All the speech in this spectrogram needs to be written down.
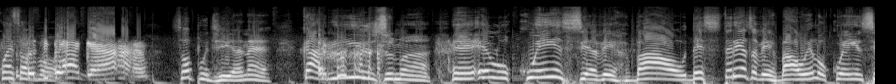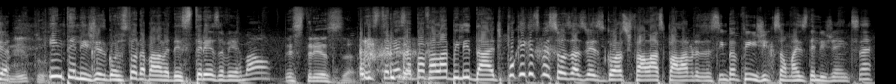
com essa Eu sou de voz? BH. Só podia, né? Carisma, é, eloquência verbal, destreza verbal, eloquência, Bonito. inteligência. Gostou da palavra destreza verbal? Destreza. Destreza pra falar habilidade. Por que, que as pessoas às vezes gostam de falar as palavras assim pra fingir que são mais inteligentes, né?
